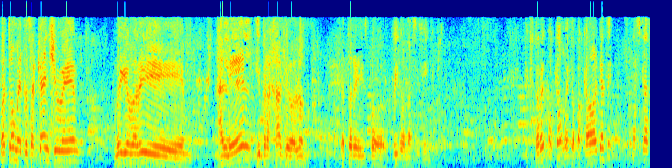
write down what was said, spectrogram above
Потом это заканчиваем, мы говорим Алель и Браха Виолон, который вывел нас из Египта. Так второй бокал, это бокал Агады, рассказ.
